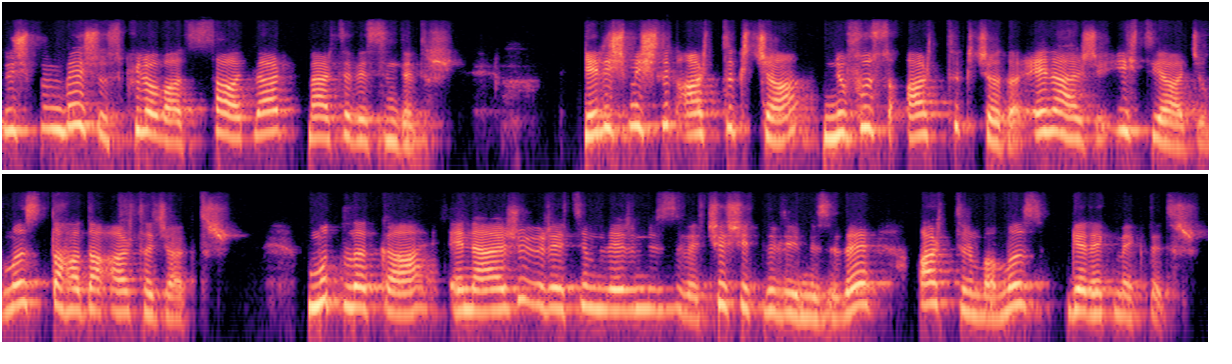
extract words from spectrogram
3500 kilowatt saatler mertebesindedir. Gelişmişlik arttıkça, nüfus arttıkça da enerji ihtiyacımız daha da artacaktır. Mutlaka enerji üretimlerimizi ve çeşitliliğimizi de arttırmamız gerekmektedir.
